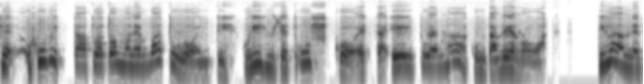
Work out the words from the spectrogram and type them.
Se huvittaa tuo tuommoinen vatulointi, kun ihmiset uskoo, että ei tule maakuntaveroa tilanne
